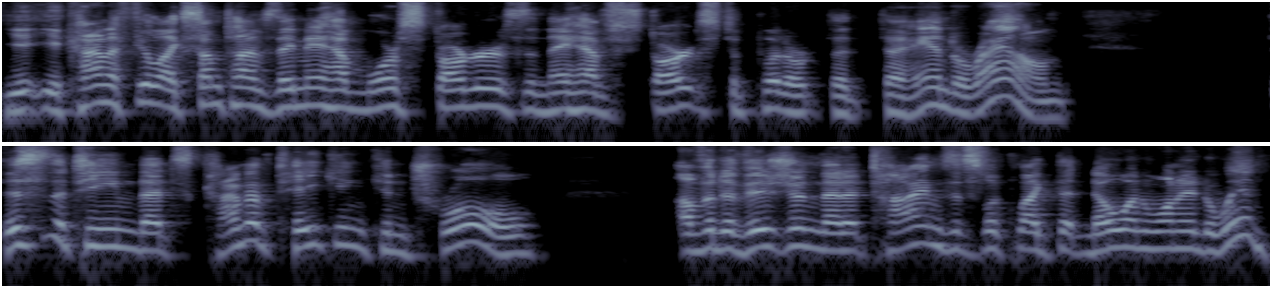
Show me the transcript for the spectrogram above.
you, you kind of feel like sometimes they may have more starters than they have starts to put or to, to hand around. this is the team that's kind of taking control of a division that at times it's looked like that no one wanted to win.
